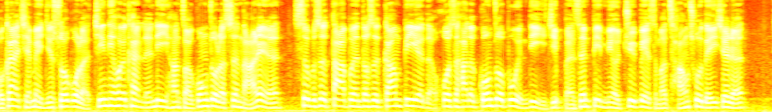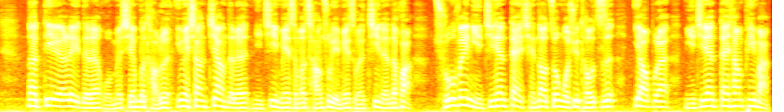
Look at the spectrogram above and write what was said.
我刚才前面已经说过了，今天会看人力银行找工作的是哪类人？是不是大部分都是刚毕业的，或是他的工作不稳定，以及本身并没有具备什么长处的一些人？那第二类的人，我们先不讨论，因为像这样的人，你既没什么长处，也没什么技能的话，除非你今天带钱到中国去投资，要不然你今天单枪匹马，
